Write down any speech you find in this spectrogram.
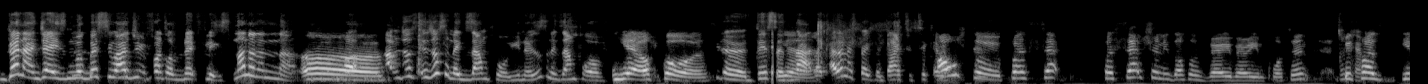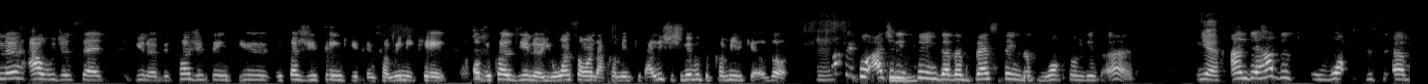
Ben and Jerry's Mogbesiwaju in front of Netflix. No, no, no, no, no. Uh, I'm just it's just an example, you know, it's just an example of yeah, of course. you know this and Yeah. that. Like I don't expect the guy to take everything. Also, percep- perception is also very, very important Okay. because you know how we just said, you know, because you think you because you think you can communicate, or Mm. because you know you want someone that communicates, at least you should be able to communicate as well. Mm. Some people actually Mm. think they're the best thing that's walked on this earth. Yeah. and they have this warped this um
